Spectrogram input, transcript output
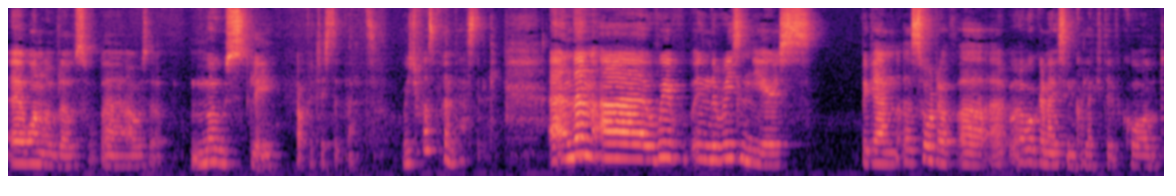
Uh, one of those uh, I was a, mostly a participant, which was fantastic. and then uh, we've in the recent years began a sort of uh, an organizing collective called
